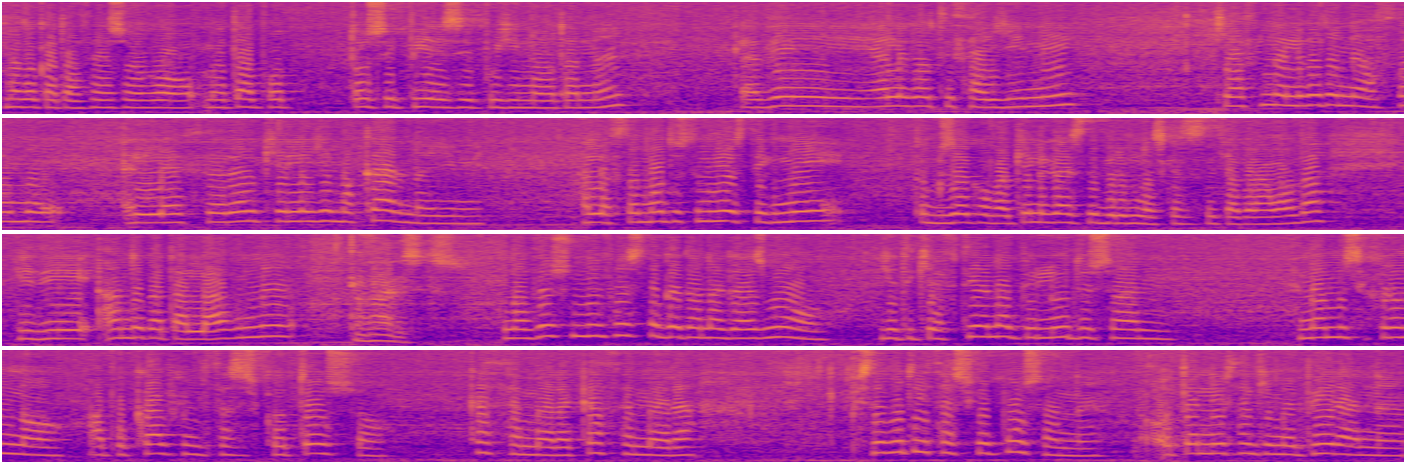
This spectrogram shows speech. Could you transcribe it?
να το καταθέσω εγώ μετά από τόση πίεση που γινότανε. Δηλαδή έλεγα ότι θα γίνει και άφηνα λίγο τον εαυτό μου ελεύθερο και έλεγε μακάρι να γίνει. Αλλά αυτομάτως την ίδια στιγμή τον ξέκοβα και έλεγα εσύ δεν πρέπει να σκέφτεσαι τέτοια πράγματα γιατί αν το καταλάβουν Καθάρισες. να δώσουν έμφαση στον καταναγκασμό. Γιατί και αυτοί αν απειλούντουσαν 1,5 χρόνο από κάποιον ότι θα σε σκοτώσω κάθε μέρα, κάθε μέρα, πιστεύω ότι θα σιωπούσανε. Όταν ήρθαν και με πήρανε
